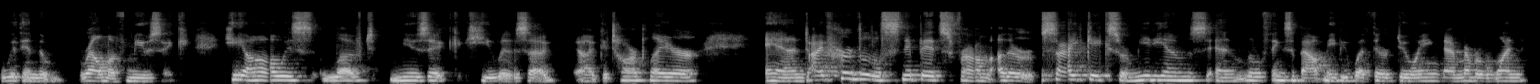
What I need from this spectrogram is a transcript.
within the realm of music. He always loved music. He was a, a guitar player and I've heard little snippets from other psychics or mediums and little things about maybe what they're doing. I remember one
